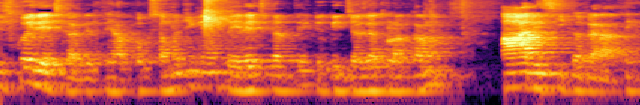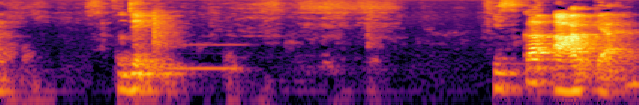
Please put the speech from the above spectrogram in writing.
इसको इरेज कर देते हैं। आप लोग समझ गए तो इरेज करते हैं, क्योंकि जगह थोड़ा कम। आर इसी का कराते हैं। तो देखिए, इसका आर क्या है?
